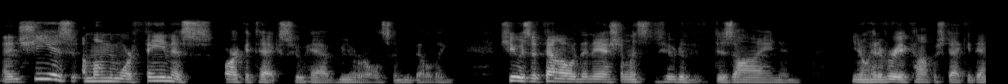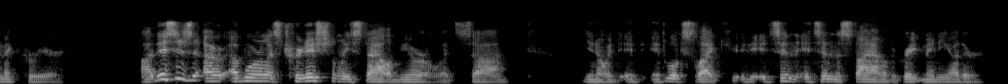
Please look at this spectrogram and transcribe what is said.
And she is among the more famous architects who have murals in the building. She was a fellow of the National Institute of Design and, you know, had a very accomplished academic career. Uh, this is a, a, more or less traditionally styled mural. It's, uh, you know, it, it, it looks like it, it's in it's in the style of a great many other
